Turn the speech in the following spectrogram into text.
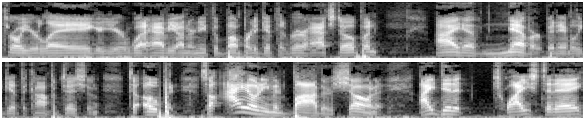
throw your leg or your what have you underneath the bumper to get the rear hatch to open. I have never been able to get the competition to open. So I don't even bother showing it. I did it twice today,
